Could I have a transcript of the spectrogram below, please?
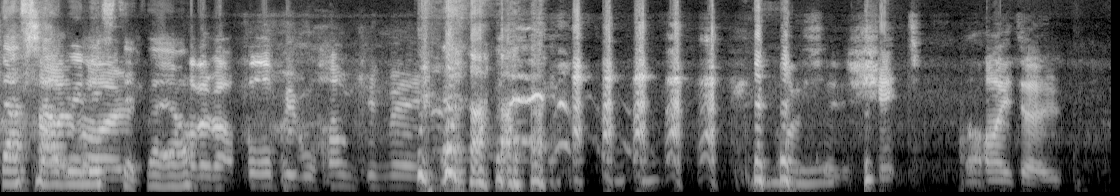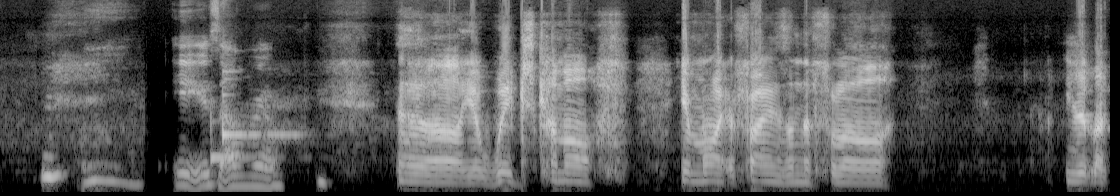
That's how the road. realistic they are. I've had about four people honking me. Honestly, the shit that I do. It is unreal. Oh, your wig's come off. Your microphone's on the floor. You look like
